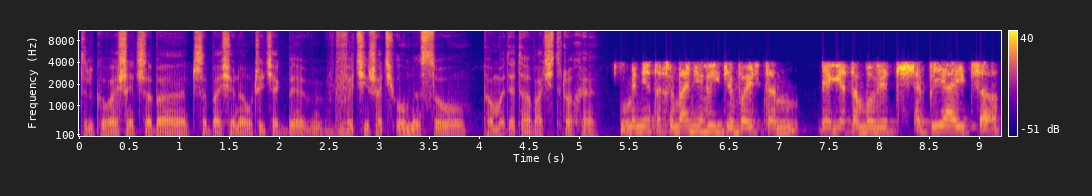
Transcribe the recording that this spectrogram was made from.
tylko właśnie trzeba, trzeba się nauczyć jakby wyciszać umysł, pomedytować trochę. mnie to chyba nie wyjdzie, bo jestem, jak ja to mówię, trzep jajco.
